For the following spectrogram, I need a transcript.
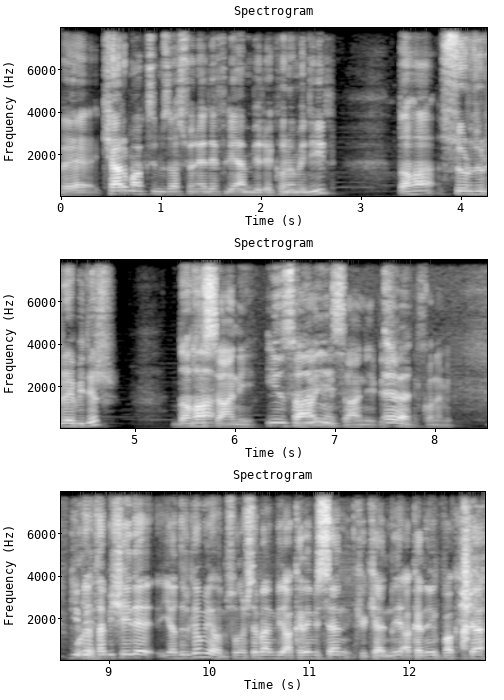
ve kar maksimizasyonu hedefleyen bir ekonomi değil, daha sürdürülebilir, daha insani, insani, daha insani bir evet, ekonomi. Gibi. Burada tabii şeyde yadırgamayalım. Sonuçta ben bir akademisyen kökenli, akademik bakışa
